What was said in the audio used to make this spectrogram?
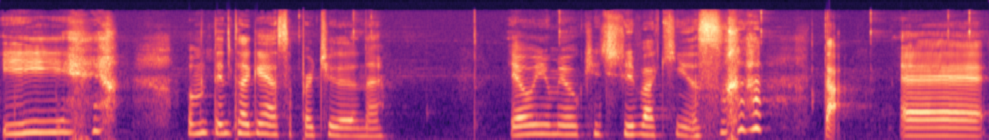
E vamos tentar ganhar essa partida, né? Eu e o meu kit de vaquinhas. tá. É...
